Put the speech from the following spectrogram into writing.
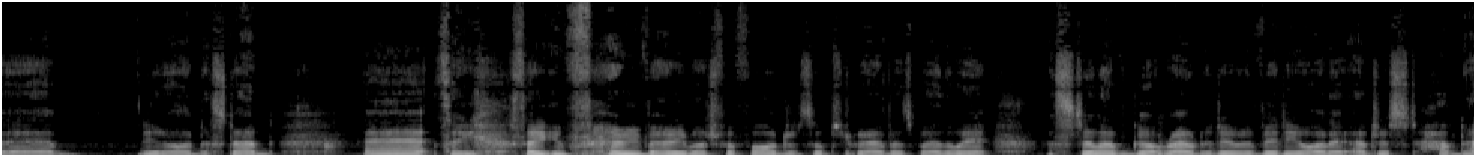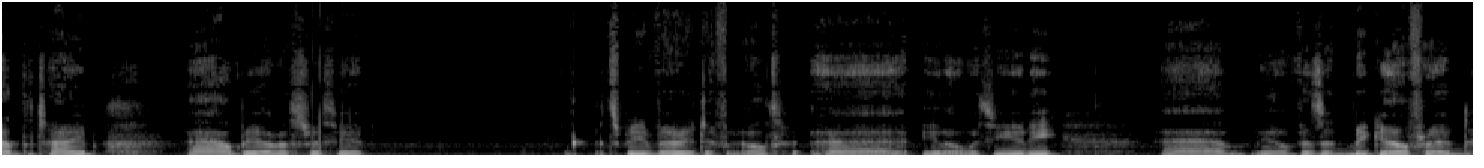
um, you know understand. Uh, thank thank you very very much for 400 subscribers. By the way, I still haven't got round to doing a video on it. I just haven't had the time. Uh, I'll be honest with you. It's been very difficult, uh, you know, with uni. Um, you know, visiting my girlfriend.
